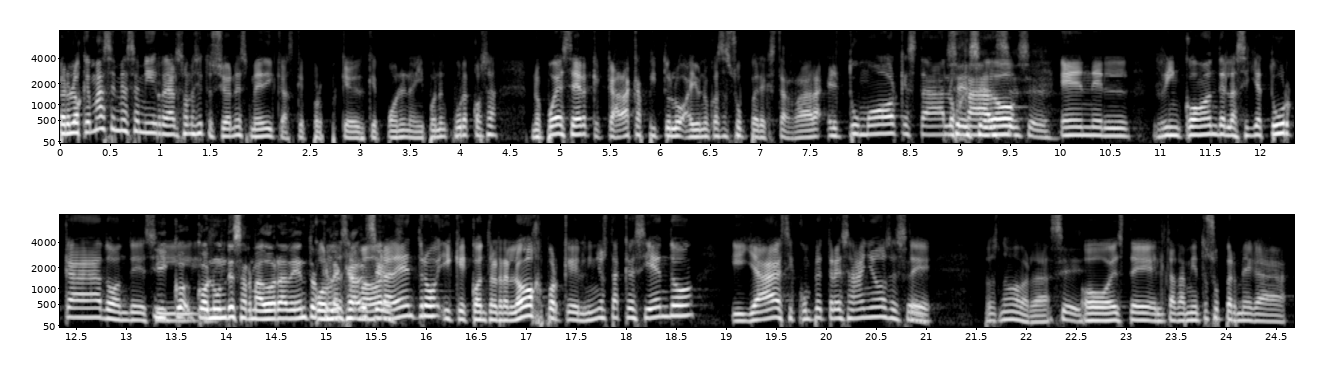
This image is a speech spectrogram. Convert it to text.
Pero lo que más se me hace a mí real son las situaciones médicas que, que, que ponen ahí. Ponen pura cosa. No puede ser que cada capítulo hay una cosa súper extra rara. El tumor que está Sí, sí, alojado sí, sí. en el rincón de la silla turca, donde sí, y con, con un desarmador adentro. con que un desarmador adentro y que contra el reloj porque el niño está creciendo y ya si cumple tres años, este, pues no, ¿verdad? Sí. O este, el tratamiento súper mega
